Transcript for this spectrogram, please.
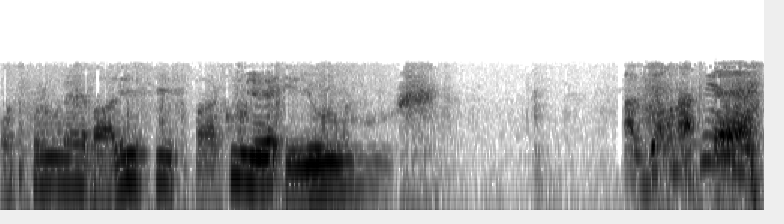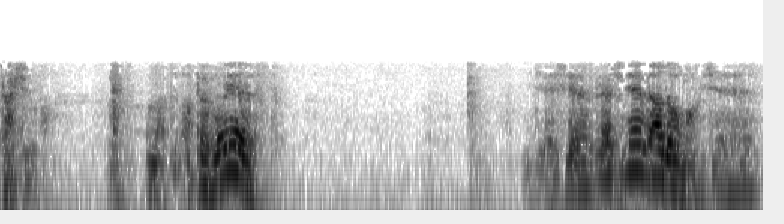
Odprunę walizki, spakuję i już. A gdzie ona tu jest, ta śruba? Ona tu na pewno jest. Gdzieś jest, lecz nie wiadomo gdzie.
